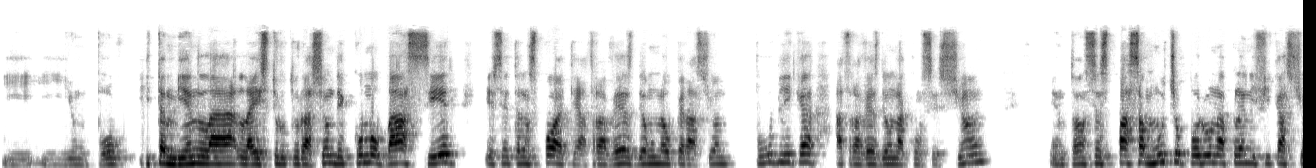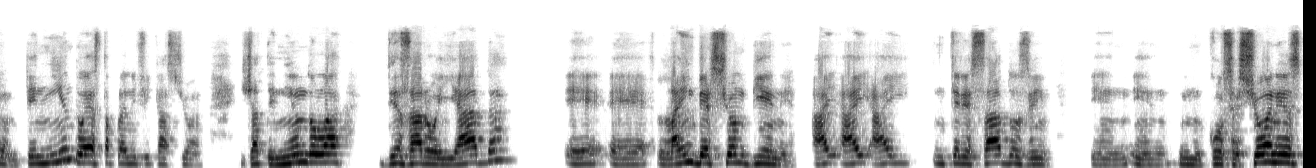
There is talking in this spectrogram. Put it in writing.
y, y, un poco, y también la, la estructuración de cómo va a ser ese transporte a través de una operación pública a través de una concesión. Entonces pasa mucho por una planificación. Teniendo esta planificación, ya teniéndola desarrollada, eh, eh, la inversión viene. Hay, hay, hay interesados en, en, en, en, concesiones,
